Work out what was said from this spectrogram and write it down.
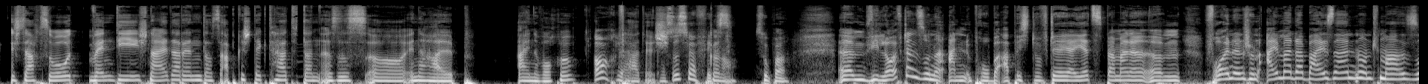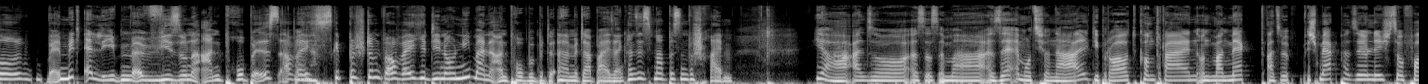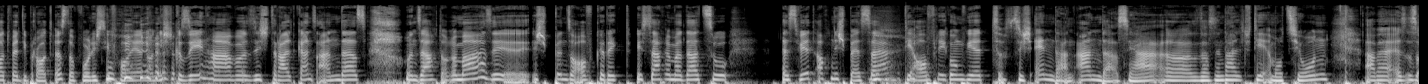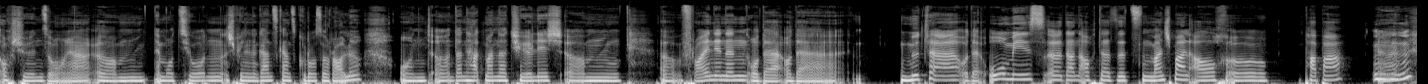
ich sag so, wenn die Schneiderin das abgesteckt hat, dann ist es äh, innerhalb eine Woche Ach ja, fertig. das ist ja fix. Genau. Super. Ähm, wie läuft dann so eine Anprobe ab? Ich durfte ja jetzt bei meiner ähm, Freundin schon einmal dabei sein und mal so miterleben, äh, wie so eine Anprobe ist. Aber es gibt bestimmt auch welche, die noch nie bei einer Anprobe mit, äh, mit dabei sein. Können Sie das mal ein bisschen beschreiben? Ja, also es ist immer sehr emotional. Die Braut kommt rein und man merkt, also ich merke persönlich sofort, wer die Braut ist, obwohl ich sie vorher noch nicht gesehen habe. Sie strahlt ganz anders und sagt auch immer, sie, ich bin so aufgeregt. Ich sage immer dazu, es wird auch nicht besser. Die Aufregung wird sich ändern, anders, ja. Äh, das sind halt die Emotionen, aber es ist auch schön so, ja. Ähm, Emotionen spielen eine ganz, ganz große Rolle. Und äh, dann hat man natürlich ähm, äh, Freundinnen oder oder Mütter oder Omis äh, dann auch da sitzen, manchmal auch äh, Papa, Mhm.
